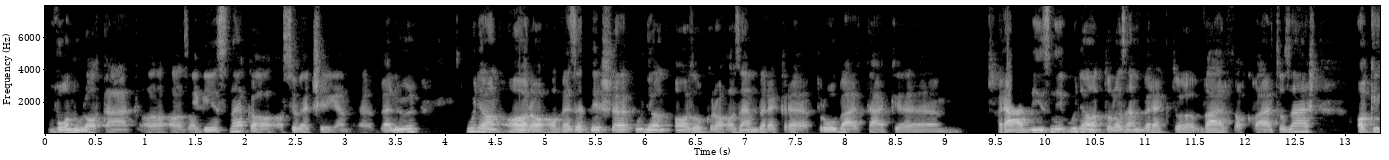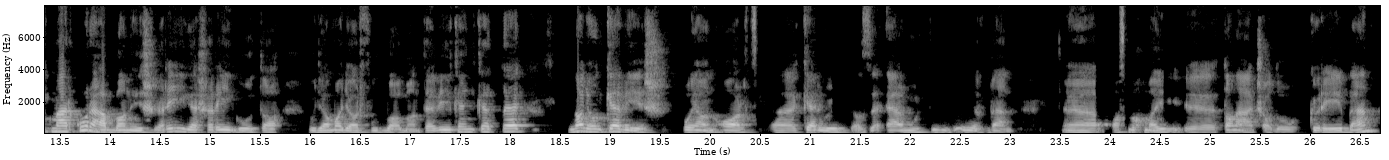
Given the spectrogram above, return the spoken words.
vonulatát az egésznek a, a szövetségen belül, ugyan arra a vezetésre, ugyan azokra az emberekre próbálták rábízni, ugyanattól az emberektől váltak változást, akik már korábban is réges-régóta ugye a magyar futballban tevékenykedtek. Nagyon kevés olyan arc került az elmúlt tíz évben a szakmai tanácsadó körében,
